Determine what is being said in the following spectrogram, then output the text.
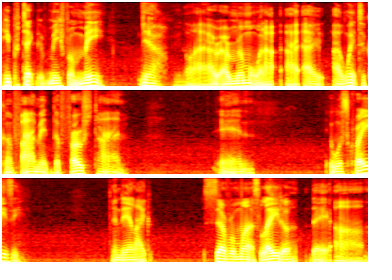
He protected me from me. Yeah. You know, I, I remember when I, I, I, went to confinement the first time, and it was crazy. And then, like several months later, they um,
